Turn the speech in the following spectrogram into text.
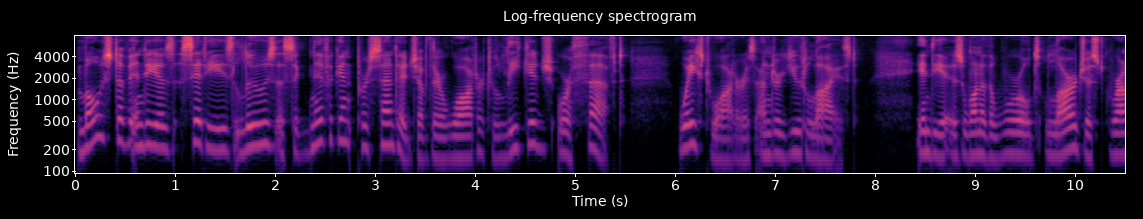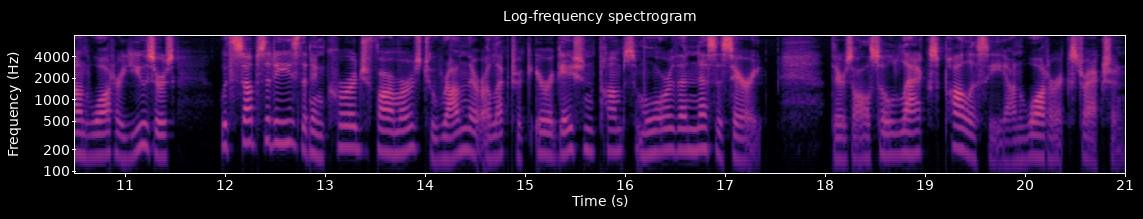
Most of India's cities lose a significant percentage of their water to leakage or theft. Wastewater is underutilized. India is one of the world's largest groundwater users, with subsidies that encourage farmers to run their electric irrigation pumps more than necessary. There's also lax policy on water extraction.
